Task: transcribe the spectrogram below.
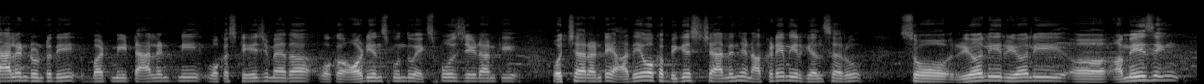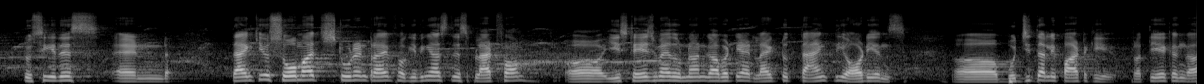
టాలెంట్ ఉంటుంది బట్ మీ టాలెంట్ని ఒక స్టేజ్ మీద ఒక ఆడియన్స్ ముందు ఎక్స్పోజ్ చేయడానికి వచ్చారంటే అదే ఒక బిగ్గెస్ట్ ఛాలెంజ్ అండ్ అక్కడే మీరు గెలిచారు. So really really amazing to see this and thank you so much student tribe for giving us this platform ఈ స్టేజ్ మీద ఉన్నాను కాబట్టి I'd like to thank the audience Bujji Thalli పాటకి ప్రత్యేకంగా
